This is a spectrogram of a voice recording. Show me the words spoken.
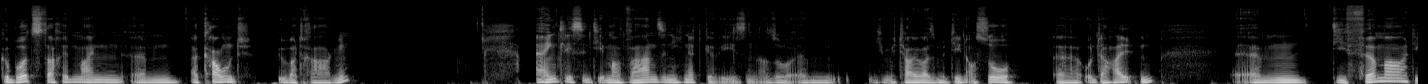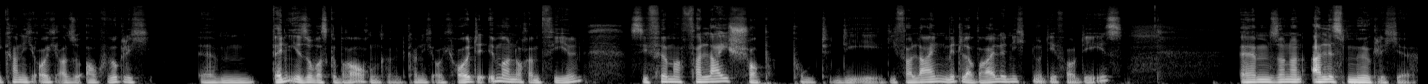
Geburtstag in meinen ähm, Account übertragen. Eigentlich sind die immer wahnsinnig nett gewesen. Also ähm, ich habe mich teilweise mit denen auch so äh, unterhalten. Ähm, die Firma, die kann ich euch also auch wirklich ähm, wenn ihr sowas gebrauchen könnt, kann ich euch heute immer noch empfehlen. Ist die Firma verleihshop.de. Die verleihen mittlerweile nicht nur DVDs, ähm, sondern alles Mögliche.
